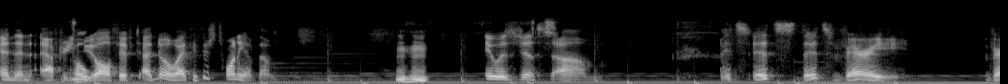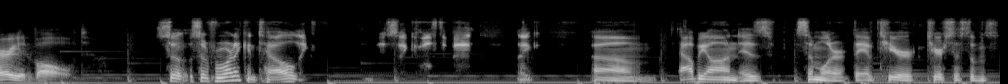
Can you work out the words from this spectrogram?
And then after you Oh. do all 50, uh, no, I think there's 20 of them. Mm-hmm. It was just um, it's it's it's very very involved. So, so from what I can tell, like it's like off the bat, like um, Albion is similar. They have tier tier systems,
